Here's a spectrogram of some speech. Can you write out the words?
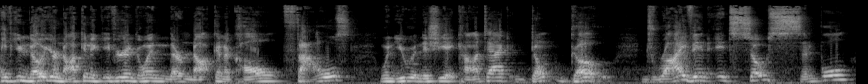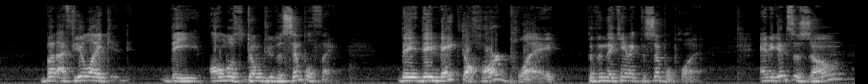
if you know you're not gonna, if you're gonna go in, and they're not gonna call fouls when you initiate contact. Don't go. drive in. It's so simple, but I feel like they almost don't do the simple thing. They they make the hard play, but then they can't make the simple play. And against the zone,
